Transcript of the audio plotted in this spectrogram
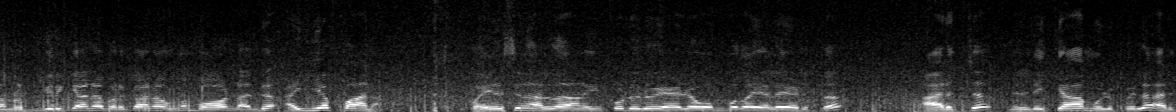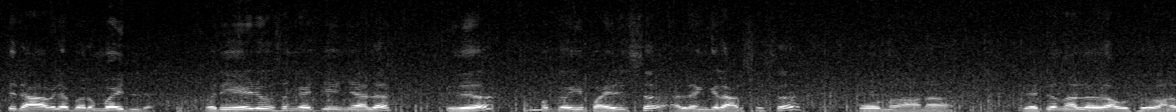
നമ്മൾ സ്വീകരിക്കാനോ പെറുക്കാനോ ഒന്നും പോകണ്ട. ഇത് അയ്യപ്പാന. പൈൽസിന് നല്ലതാണ്. ഈ ഏഴോ ഒമ്പതോ ഇല എടുത്ത് അരച്ച് നെല്ലിക്ക മുഴുപ്പിൽ അരച്ച് രാവിലെ വെറും വയറ്റിൽ ഒരു ഏഴ് ദിവസം കഴിച്ച് കഴിഞ്ഞാൽ ഇത് നമുക്ക് ഈ പൈൽസ് അല്ലെങ്കിൽ അർസസ് പോകുന്നതാണ്. ഏറ്റവും നല്ലൊരു ഔഷധമാണ്.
